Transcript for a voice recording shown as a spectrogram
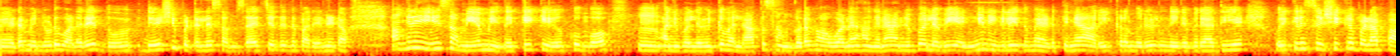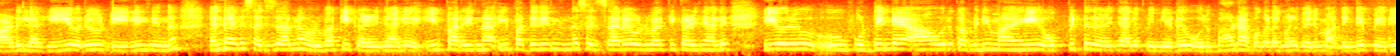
മേഡം എന്നോട് വളരെ ദേഷ്യപ്പെട്ടല്ലേ സംസാരിച്ചത്? എന്ന് പറയുന്നത് കേട്ടോ അങ്ങനെ ഈ സമയം ഇതൊക്കെ കേൾക്കുമ്പോൾ അനുപല്ലവിക്ക് വല്ലാത്ത സങ്കടമാവുകയാണ്. അങ്ങനെ അനുപല്ലവി എങ്ങനെയെങ്കിലും ഇത് മേഡത്തിനെ അറിയിക്കണം. ഒരു നിരപരാധിയെ ഒരിക്കലും ശിക്ഷിക്കപ്പെടാൻ പാടില്ല. ഈ ഒരു ഡീലിൽ നിന്ന് എന്തായാലും സജിസാറിനെ ഒഴിവാക്കി കഴിഞ്ഞാൽ ഈ പറയുന്ന ഈ പദ്ധതിയിൽ നിന്ന് സജിസാറെ ഒഴിവാക്കി കഴിഞ്ഞാൽ ഈ ഒരു ഫുഡിന്റെ ആ ഒരു കമ്പനിയുമായി ഒപ്പിട്ട് കഴിഞ്ഞാൽ പിന്നീട് ഒരുപാട് അപകടങ്ങൾ വരും. അതിന്റെ പേര്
